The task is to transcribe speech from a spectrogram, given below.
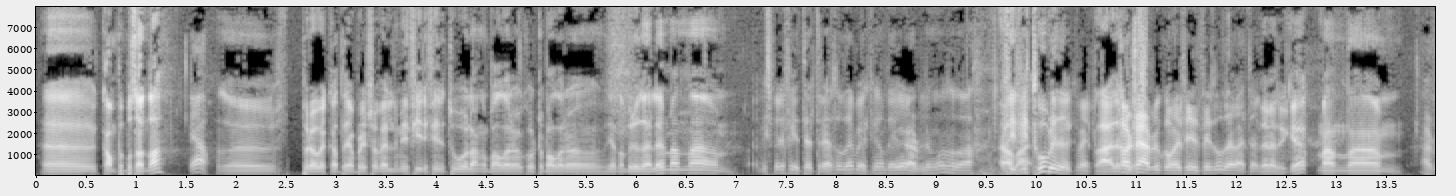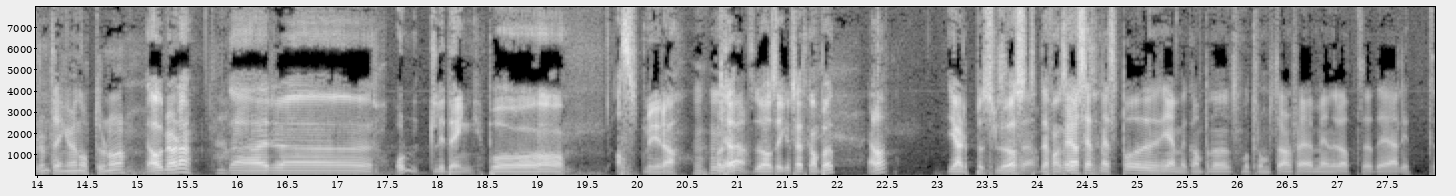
Uh, kampen på søndag. Ja. Uh, prøver ikke at det blir så veldig mye 4-4-2 og lange baller og korte baller og gjennombrudd heller, men uh, Vi spiller 4-3, så det blir ikke Det gjør Elverum nå, så da 4-4-2 blir det jo ikke vel. Nei, Kanskje Elverum kommer i 4-4-2, det vet jeg ikke. Det vet du ikke, men uh, Elverum trenger jo en opptur nå. Ja, de gjør det. Det er ordentlig deng på Aspmyra. Har du, ja. du, har sikkert sett kampen? Ja da. Hjelpeløst defensivt. Jeg har sett mest på hjemmekampene mot Tromsdalen, for jeg mener at det er litt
